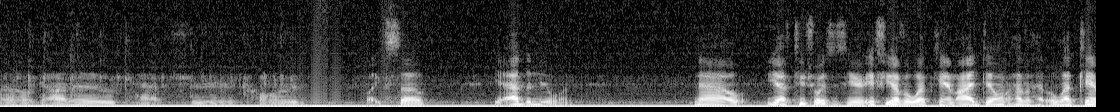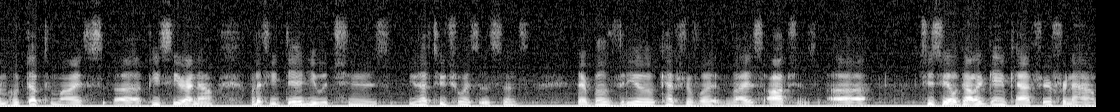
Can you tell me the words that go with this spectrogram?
Elgato capture card, like so you add the new one. Now, you have two choices here if you have a webcam. I don't have a, a webcam hooked up to my uh, PC right now, but if you did, you would choose, you'd have two choices since they're both video capture device options. Uh, choose the Elgato Game Capture for now,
